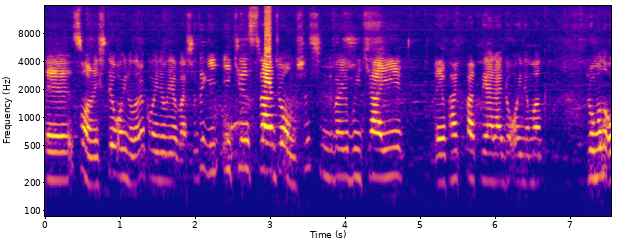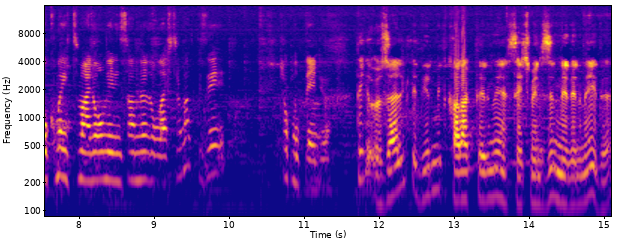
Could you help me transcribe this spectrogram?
Ee, sonra işte oyun olarak oynamaya başladık. İyi, iyi ki ısrarcı olmuşuz. Şimdi böyle bu hikayeyi e, farklı farklı yerlerde oynamak, romanı okuma ihtimali olmayan insanlara da ulaştırmak bizi çok mutlu ediyor. Peki özellikle Dirmit karakterini seçmenizin nedeni neydi?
